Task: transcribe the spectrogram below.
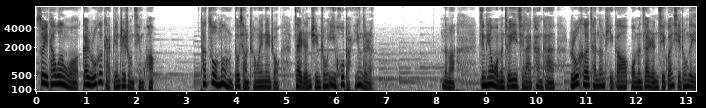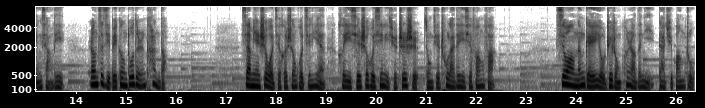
所以他问我该如何改变这种情况。他做梦都想成为那种在人群中一呼百应的人。那么，今天我们就一起来看看如何才能提高我们在人际关系中的影响力。让自己被更多的人看到。下面是我结合生活经验和一些社会心理学知识总结出来的一些方法，希望能给有这种困扰的你带去帮助。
